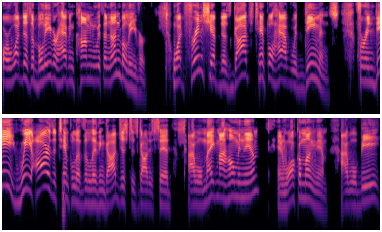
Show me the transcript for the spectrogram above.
Or what does a believer have in common with an unbeliever? What friendship does God's temple have with demons? For indeed, we are the temple of the living God, just as God has said, I will make my home in them and walk among them. I will be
